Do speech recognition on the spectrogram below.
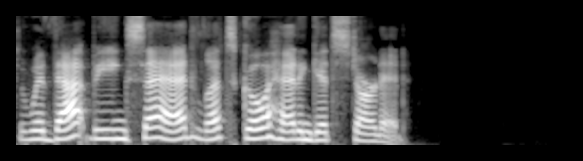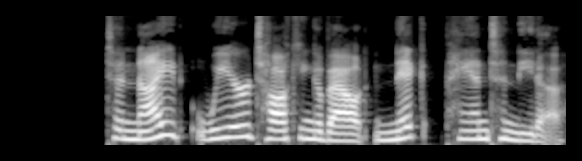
So, with that being said, let's go ahead and get started. Tonight, we are talking about Nick Piantanida.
